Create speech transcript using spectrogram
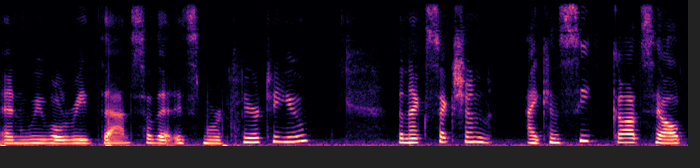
and we will read that so that it's more clear to you the next section I can seek God's help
